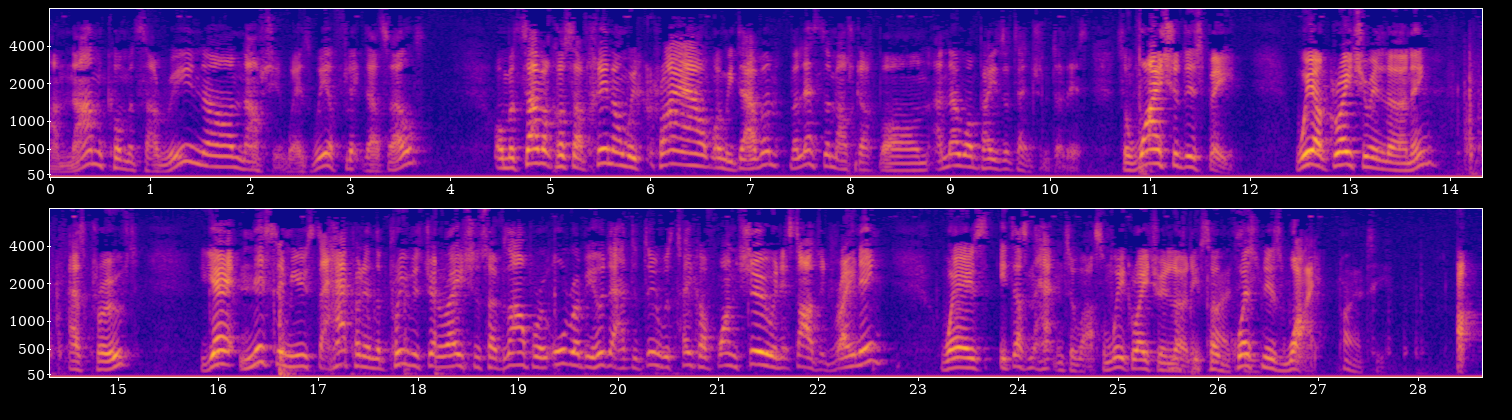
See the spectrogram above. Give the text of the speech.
Anan kumatzarina nafshin, whereas we afflict ourselves, or kosavchinon, we cry out when we daven, v'lesta mashkach bon, and no one pays attention to this. So why should this be? We are greater in learning, as proved, Yet Nisim used to happen in the previous generation. So for example, all Rabbi Huda had to do was take off one shoe and it started raining, whereas it doesn't happen to us and we're greater in learning. So the question is why? Piety. Ah.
